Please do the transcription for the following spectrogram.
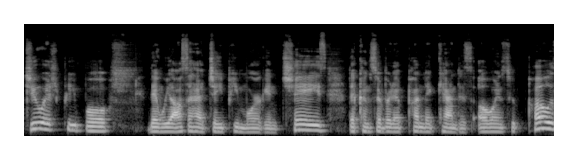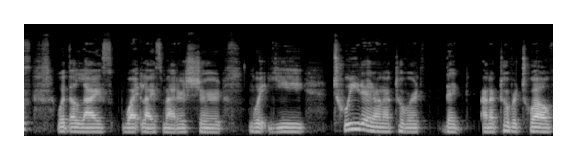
Jewish people. Then we also had JP Morgan Chase, the conservative pundit Candace Owens, who posed with Lives, White Lives Matter shirt with Ye, tweeted on October that on October 12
